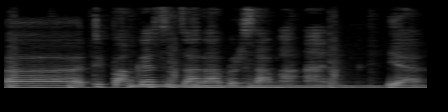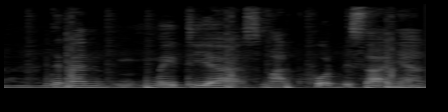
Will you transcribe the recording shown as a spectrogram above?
uh, dipakai secara bersamaan ya dengan media smartphone misalnya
